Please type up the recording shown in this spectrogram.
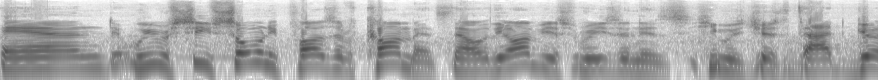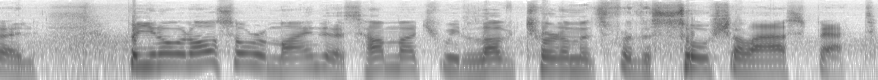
and we received so many positive comments. Now, the obvious reason is he was just that good, but you know, it also reminded us how much we love tournaments for the social aspect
